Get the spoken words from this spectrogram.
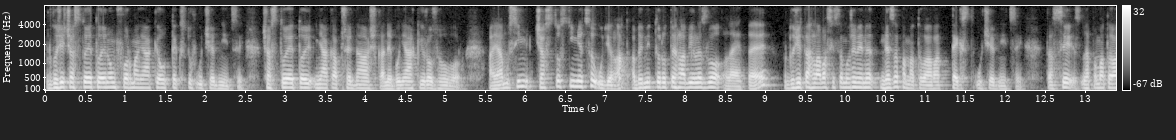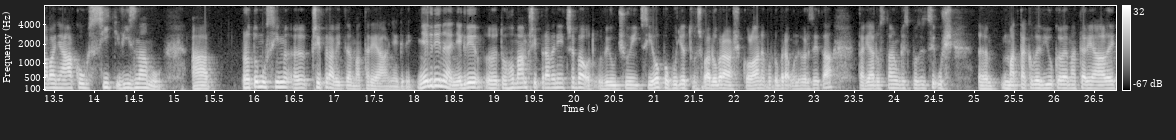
Protože často je to jenom forma nějakého textu v učebnici. Často je to nějaká přednáška nebo nějaký rozhovor. A já musím často s tím něco udělat, aby mi to do té hlavy lezlo lépe, protože ta hlava si samozřejmě ne, nezapamatovává text v učebnici. Ta si zapamatovává nějakou síť významů. A proto musím eh, připravit ten materiál někdy. Někdy ne, někdy eh, toho mám připravený třeba od vyučujícího, pokud je to třeba dobrá škola nebo dobrá univerzita, tak já dostanu k dispozici už eh, takové výukové materiály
